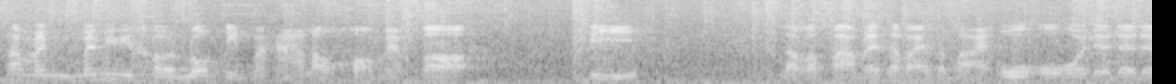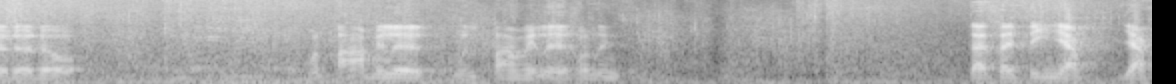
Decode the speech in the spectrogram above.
ถ้ามันไม่มีคนโลกติดมาหาเราขอบแมปก็ดีเราก็ฟาร์มได้สบายสบายๆโอ้โอ้เดี๋ยวเดี๋ยวเดี๋ยวเดี๋ยวมันตามไม่เลิกมันตามไม่เลิกคนหนึ่งแต่แต่จริงอยากอยาก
